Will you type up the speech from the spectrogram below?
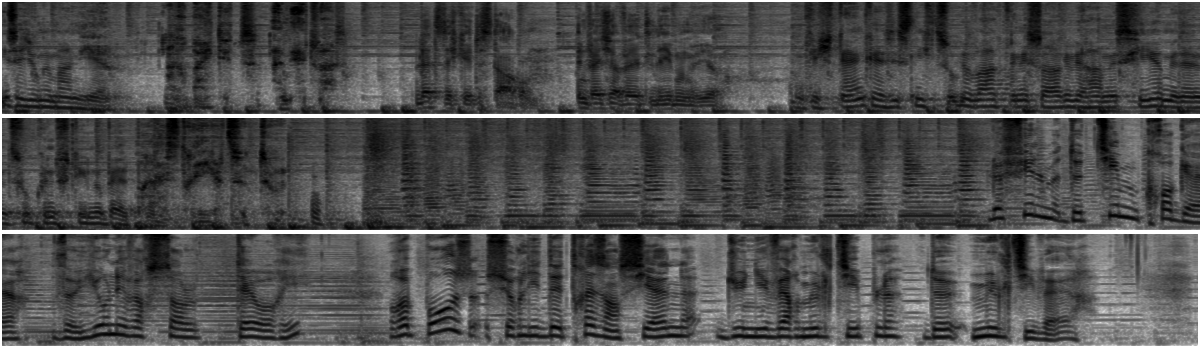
Dieser junge Mann hier arbeitet an etwas. Letztlich geht es darum, in welcher Welt leben wir. Und ich denke, es ist nicht so gewagt, wenn ich sage, wir haben es hier mit einem zukünftigen Nobelpreisträger zu tun. Le film de Tim Kroger, The Universal Theory, repose sur l'idée très ancienne d'univers multiple, de multivers.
